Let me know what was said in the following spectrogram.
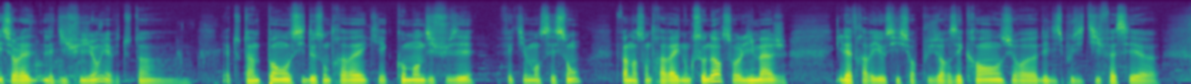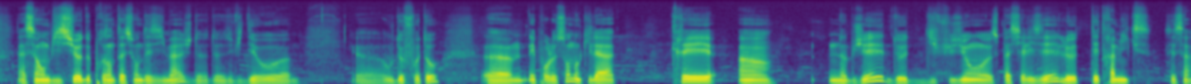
Et sur la, diffusion, il y avait tout un, il y a tout un pan aussi de son travail qui est comment diffuser effectivement ces sons. Enfin, dans son travail donc sonore, sur l'image, il a travaillé aussi sur plusieurs écrans, sur euh, des dispositifs assez, euh, assez ambitieux de présentation des images, de, vidéos euh, ou de photos. et pour le son, donc il a créé un, un objet de diffusion spatialisée, le Tetramix, c'est ça?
